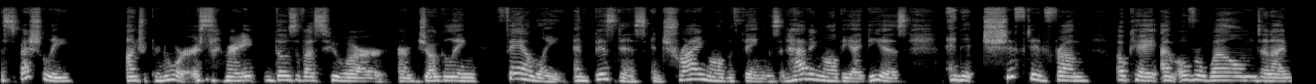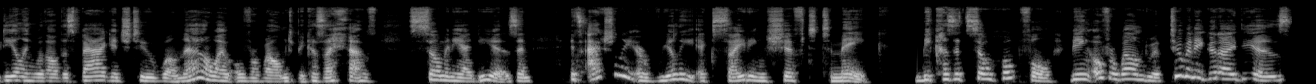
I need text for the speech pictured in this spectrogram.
especially entrepreneurs, right? Those of us who are, are juggling family and business and trying all the things and having all the ideas. And it shifted from, okay, I'm overwhelmed and I'm dealing with all this baggage to, well, now I'm overwhelmed because I have so many ideas. And it's actually a really exciting shift to make because it's so hopeful. Being overwhelmed with too many good ideas,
